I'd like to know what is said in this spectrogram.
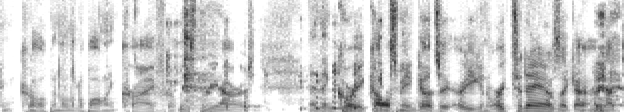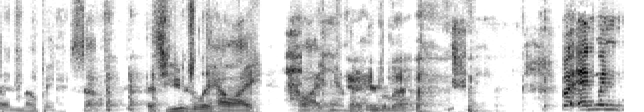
and curl up in a little ball and cry for at least three hours. And then Corey calls me and goes, "Are, are you going to work today?" I was like, I, "I'm not done moping." So that's usually how I how I handle handle that. But and when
